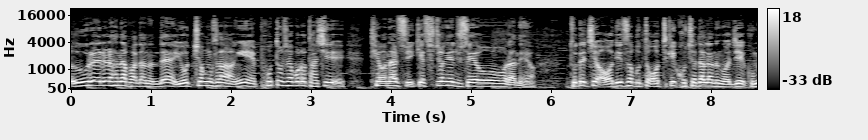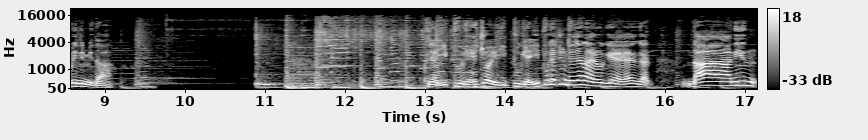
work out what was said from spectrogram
의뢰를 하나 받았는데 요청 사항이 포토샵으로 다시 태어날 수 있게 수정해 주세요라네요. 도대체 어디서부터 어떻게 고쳐달라는 건지 고민입니다. 그냥 이쁘게 해줘요. 이쁘게 이쁘게 해주면 되잖아요. 이게 그러니까 나 아닌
